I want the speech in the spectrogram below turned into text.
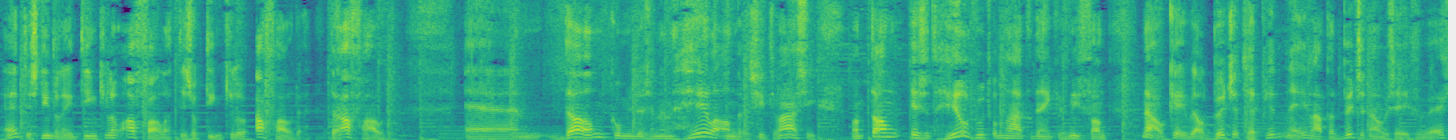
Het is niet alleen 10 kilo afvallen, het is ook 10 kilo afhouden, eraf houden. En dan kom je dus in een hele andere situatie. Want dan is het heel goed om na te denken, niet van, nou oké, welk budget heb je? Nee, laat dat budget nou eens even weg.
